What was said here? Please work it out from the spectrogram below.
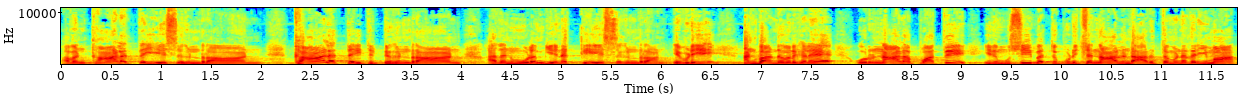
அவன் காலத்தை ஏசுகின்றான். காலத்தை திட்டுகின்றான். அதன் மூலம் எனக்கு ஏசுகின்றான். எப்படி? அன்பார்ந்தவர்களே ஒரு நாளை பார்த்து இது முசீபத்து பிடிச்ச நாள் அர்த்தம் என்ன தெரியுமா?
